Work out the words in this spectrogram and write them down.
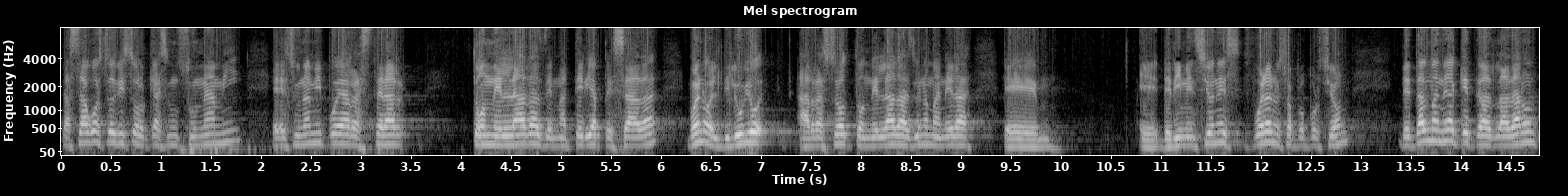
Las aguas, tú has visto lo que hace un tsunami, el tsunami puede arrastrar toneladas de materia pesada bueno, el diluvio arrasó toneladas de una manera eh, eh, de dimensiones fuera de nuestra proporción, de tal manera que trasladaron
